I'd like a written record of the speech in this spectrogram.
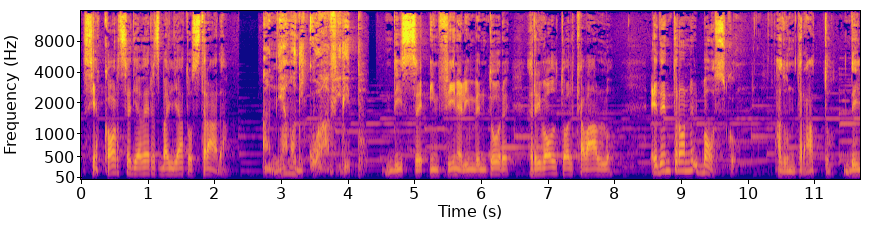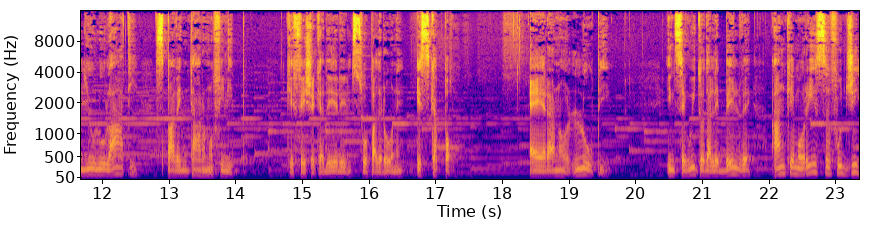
si accorse di aver sbagliato strada. Andiamo di qua, Filippo, disse infine l'inventore, rivolto al cavallo, ed entrò nel bosco ad un tratto degli ululati spaventarono Filippo, che fece cadere il suo padrone e scappò. Erano lupi. Inseguito dalle belve, anche Maurice fuggì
